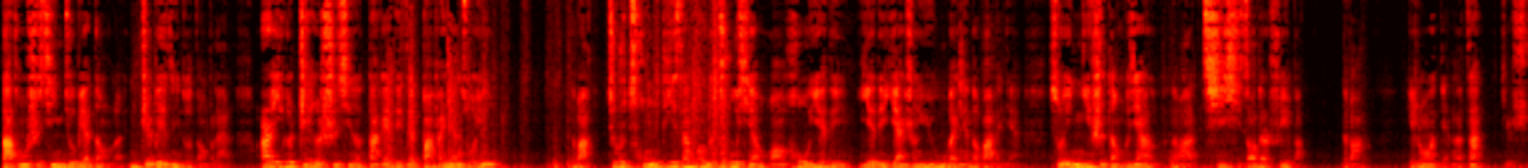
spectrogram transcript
大。大同时期你就别等了，你这辈子你都等不来了。二一个这个时期呢，大概得在八百年左右，对吧？就是从第三方的出现往后也得也得延伸于五百年到八百年，所以你是等不见了，对吧？洗洗早点睡吧，对吧？给龙王点个赞就是。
